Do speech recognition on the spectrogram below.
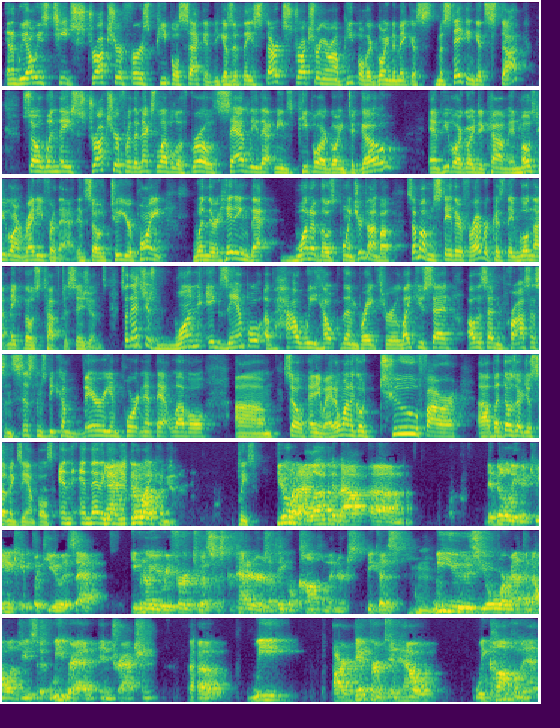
And we always teach structure first, people second, because if they start structuring around people, they're going to make a mistake and get stuck. So when they structure for the next level of growth, sadly, that means people are going to go and people are going to come. And most people aren't ready for that. And so, to your point, when they're hitting that one of those points you're talking about, some of them stay there forever because they will not make those tough decisions. So that's just one example of how we help them break through. Like you said, all of a sudden process and systems become very important at that level. Um, so anyway, I don't want to go too far, uh, but those are just some examples. And and then again, yeah, you know what? come in. Please. You know what I loved about um, the ability to communicate with you is that even though you refer to us as competitors, I think we're complementers because mm-hmm. we use your methodologies that we read in Traction. Uh, we are different in how we complement,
